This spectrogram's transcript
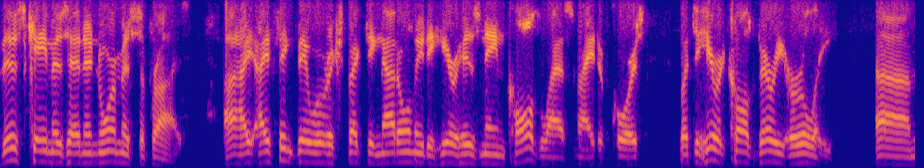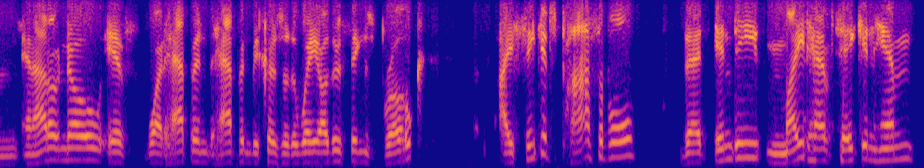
this came as an enormous surprise. I, I think they were expecting not only to hear his name called last night, of course, but to hear it called very early. Um, and I don't know if what happened happened because of the way other things broke. I think it's possible that Indy might have taken him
